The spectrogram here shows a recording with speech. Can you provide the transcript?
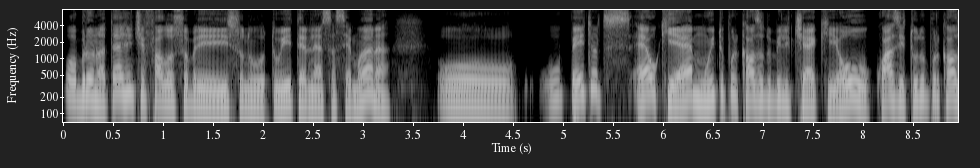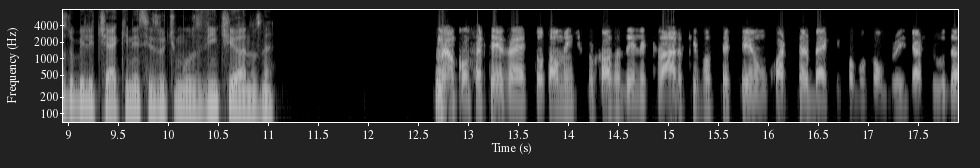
Ô, Bruno, até a gente falou sobre isso no Twitter nessa semana. O, o Patriots é o que é muito por causa do Belichick, ou quase tudo por causa do Belichick nesses últimos 20 anos, né? Não, com certeza, é totalmente por causa dele. Claro que você ter um quarterback como o Tom Brady ajuda,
